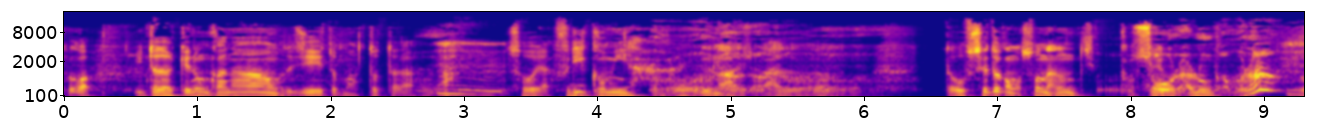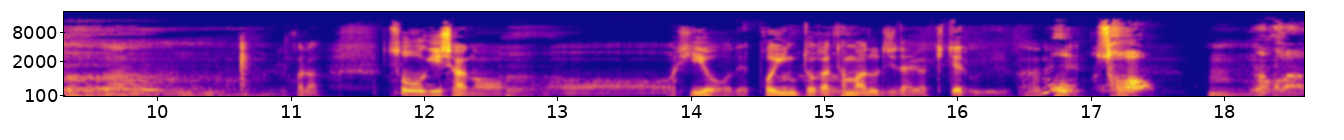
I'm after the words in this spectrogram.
とかいただけるんかな思ってじーっと待っとったら、あそうや振り込みやいうのある。お布施とかもそうなるんちゅうかもしれん。そうなるんかもな。うん。だから葬儀社の、お費用でポイントがたまる時代が来てるからね、お、そう。なんか、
